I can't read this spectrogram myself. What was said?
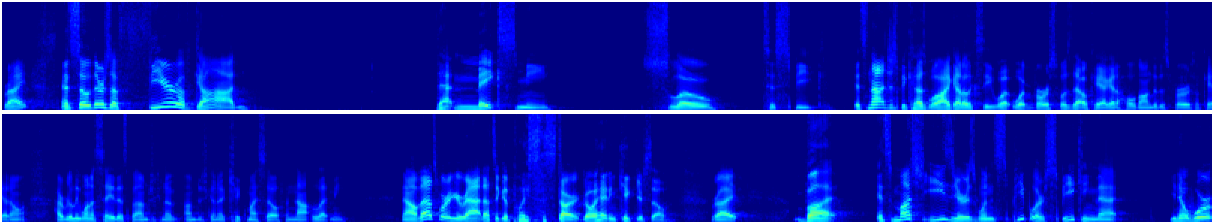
right? And so there's a fear of God that makes me slow to speak. It's not just because, well, I got to look see what, what verse was that? Okay, I got to hold on to this verse. Okay, I don't, I really want to say this, but I'm just gonna, I'm just gonna kick myself and not let me. Now, if that's where you're at, that's a good place to start. Go ahead and kick yourself, right? But it's much easier is when people are speaking that you know, we're,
